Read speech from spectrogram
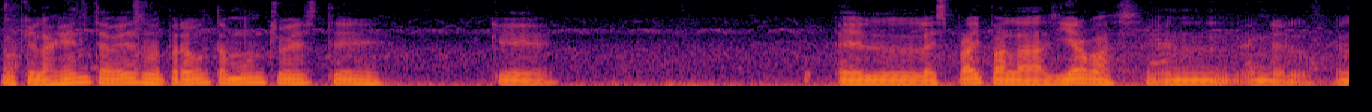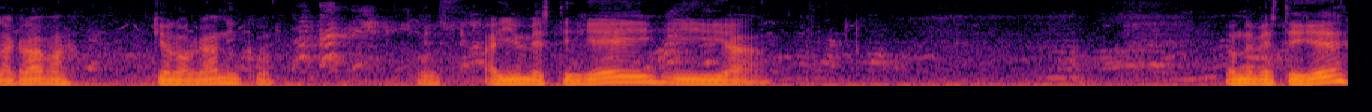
lo que la gente a veces me pregunta mucho este que el spray para las hierbas en, en, la grava que el orgánico pues ahí investigué y uh, donde investigué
